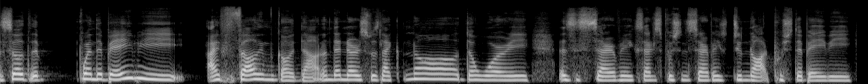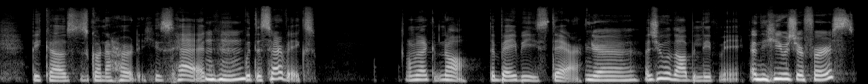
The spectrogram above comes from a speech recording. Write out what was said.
so the when the baby, I felt him go down, and the nurse was like, "No, don't worry. It's the cervix. I just pushing the cervix. Do not push the baby because it's gonna hurt his head with the cervix." I'm like, "No, the baby is there." Yeah. And she will not believe me. And he was your first?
